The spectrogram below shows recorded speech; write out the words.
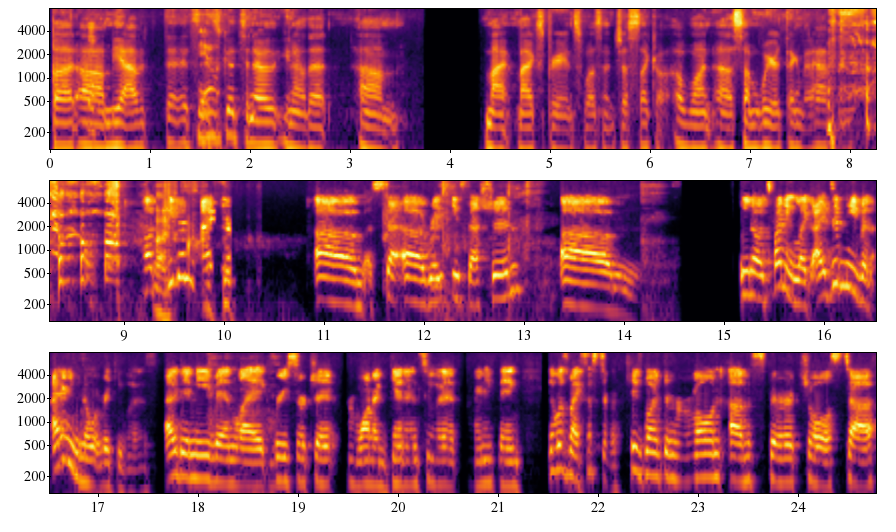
But um, yeah, it's Yeah. it's good to know, you know, that um, my my experience wasn't just like a, a one uh, some weird thing that happened. Uh, even my um, se- uh, Reiki session, um, you know, it's funny. Like, I didn't even, I didn't even know what Reiki was. I didn't even like research it or want to get into it or anything. It was my sister. She's going through her own um, spiritual stuff,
